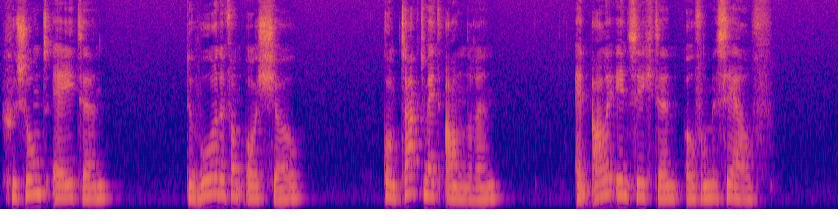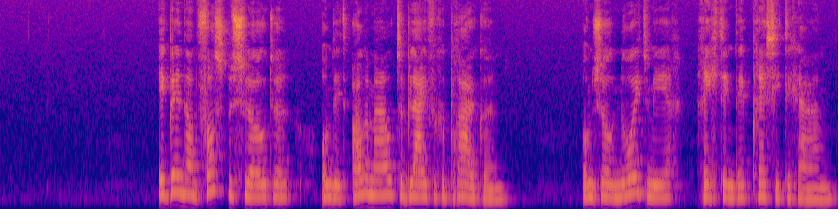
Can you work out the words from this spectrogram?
gezond eten, de woorden van Osho, contact met anderen en alle inzichten over mezelf. Ik ben dan vastbesloten om dit allemaal te blijven gebruiken, om zo nooit meer richting depressie te gaan.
